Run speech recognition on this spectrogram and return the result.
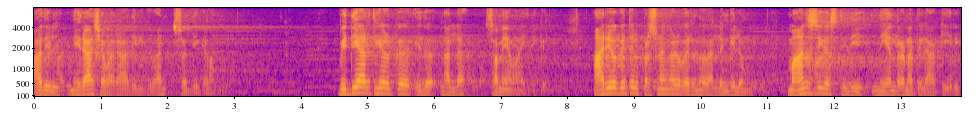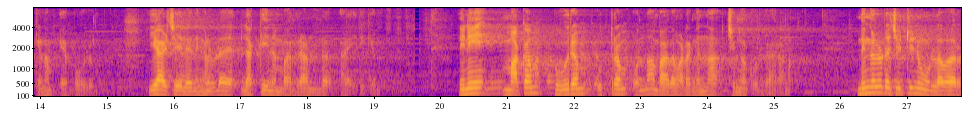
അതിൽ നിരാശ വരാതിരിക്കുവാൻ ശ്രദ്ധിക്കണം. വിദ്യാർത്ഥികൾക്ക് ഇത് നല്ല സമയമായിരിക്കും. ആരോഗ്യത്തിൽ പ്രശ്നങ്ങൾ വരുന്നതല്ലെങ്കിലും മാനസിക സ്ഥിതി നിയന്ത്രണത്തിലാക്കിയിരിക്കണം എപ്പോഴും. ഈ ആഴ്ചയിലെ നിങ്ങളുടെ ലക്കി നമ്പർ രണ്ട് ആയിരിക്കും. ഇനി മകം പൂരം ഉത്രം ഒന്നാം പാദം അടങ്ങുന്ന ചിങ്ങക്കൂറുകാരാണ്. നിങ്ങളുടെ ചുറ്റിനുമുള്ളവർ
